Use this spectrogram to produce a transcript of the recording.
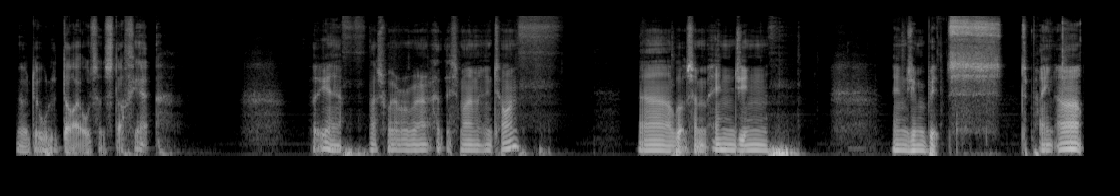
We'll do all the dials and stuff yet. But yeah, that's where we're at at this moment in time. Uh, I've got some engine engine bits to paint up.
